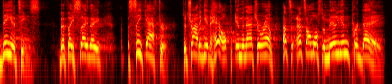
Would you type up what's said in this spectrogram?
deities that they say they seek after to try to get help in the natural realm. That's, that's almost a million per day.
